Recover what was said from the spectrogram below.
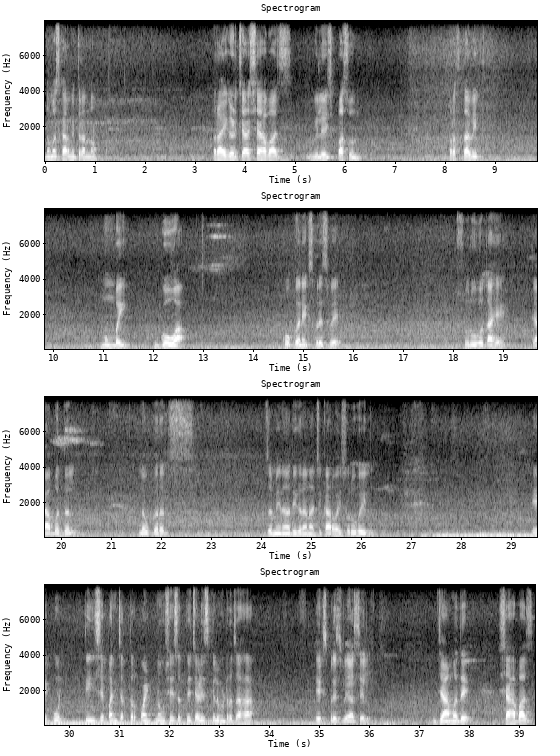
नमस्कार मित्रांनो. रायगडच्या शहाबाज विलेजपासून प्रस्तावित मुंबई गोवा कोकण एक्सप्रेसवे सुरू होत आहे. त्याबद्दल लवकरच जमीन अधिग्रहणाची कारवाई सुरू होईल. एकूण तीनशे पंच्याहत्तर पॉईंट नऊशे सत्तेचाळीस किलोमीटरचा हा एक्सप्रेसवे असेल ज्यामध्ये शहाबाज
